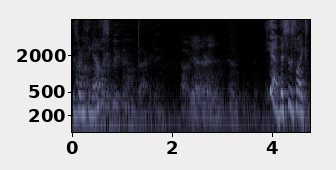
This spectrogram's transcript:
is there uh, anything There's else? like a big thing on the back, I think. Oh yeah, there is. Yeah, this is like,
